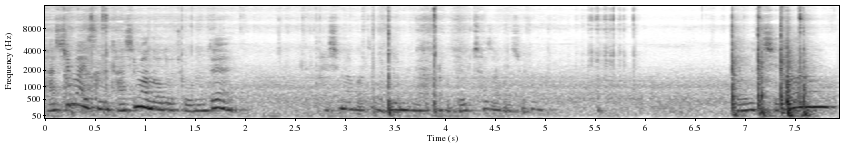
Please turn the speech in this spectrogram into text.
다시마 있으면 다시마 넣어도 좋은데 다시마가 어디 있는지 제가 못 찾아가지고 멸치랑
